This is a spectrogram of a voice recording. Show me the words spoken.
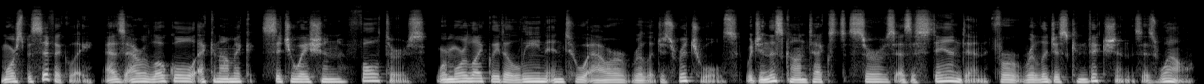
more specifically, as our local economic situation falters, we're more likely to lean into our religious rituals, which in this context serves as a stand in for religious convictions as well.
